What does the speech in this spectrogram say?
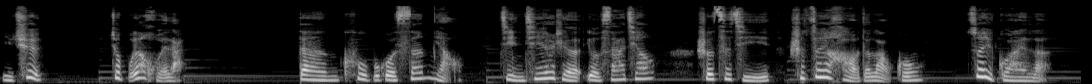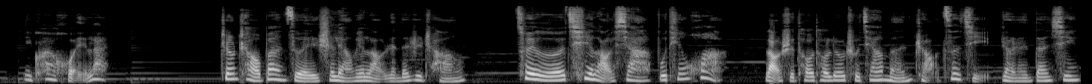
你去，就不要回来。”但酷不过三秒，紧接着又撒娇，说自己是最好的老公，最乖了，你快回来。争吵拌嘴是两位老人的日常。翠娥气老夏不听话，老是偷偷溜出家门找自己，让人担心。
